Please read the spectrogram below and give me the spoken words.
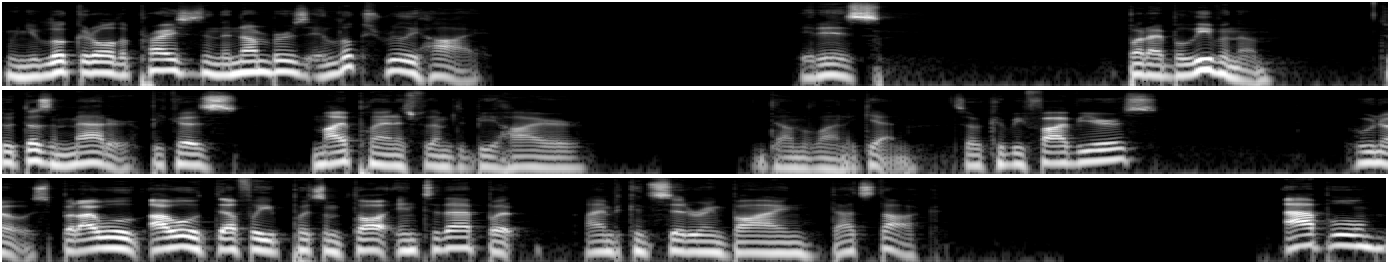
when you look at all the prices and the numbers, it looks really high. It is. But I believe in them. So it doesn't matter because my plan is for them to be higher down the line again. So it could be 5 years. Who knows? But I will I will definitely put some thought into that, but I'm considering buying that stock. Apple,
